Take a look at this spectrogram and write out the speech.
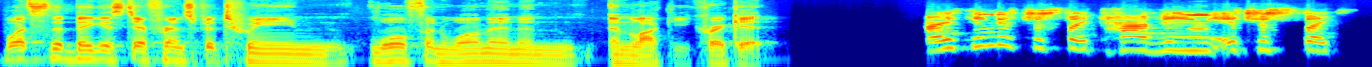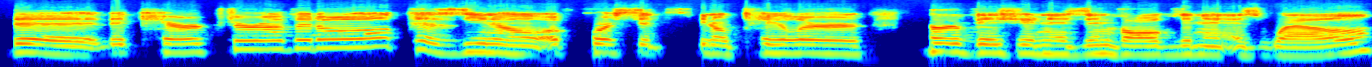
What's the biggest difference between Wolf and Woman and, and Lucky Cricket? I think it's just like having it's just like the the character of it all because you know of course it's you know Taylor her vision is involved in it as well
